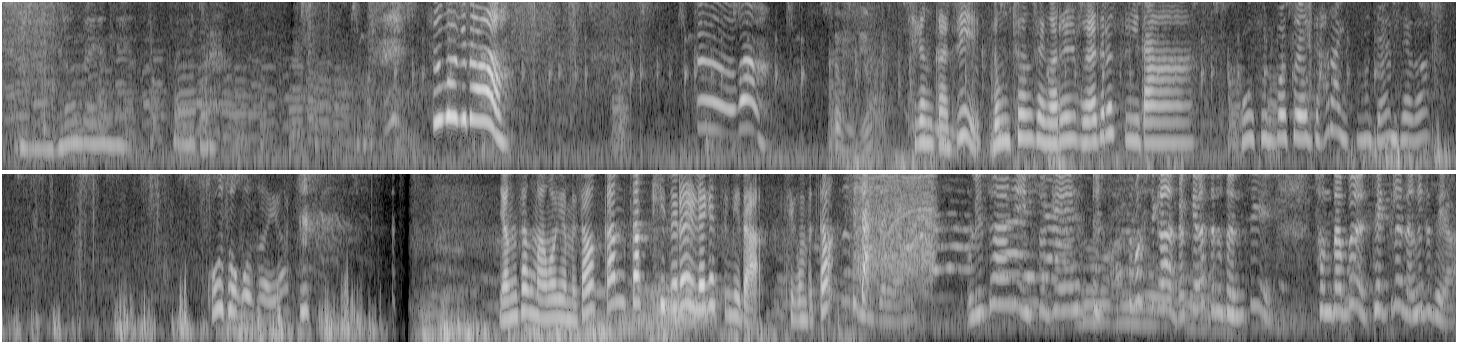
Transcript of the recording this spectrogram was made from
주렁주렁 달렸네요. 빨리 봐라. 수박이다! 수박! 지금까지 농촌 생활을 보여드렸습니다. 고수는 벌써 여기 하나 있으면 냄새가 고소고소해요. 영상 마무리하면서 깜짝 퀴즈를 내겠습니다. 지금부터 시작! 우리 사연이 입속에 수박 씨가 몇 개나 들었는지 정답을 댓글에 남겨주세요.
